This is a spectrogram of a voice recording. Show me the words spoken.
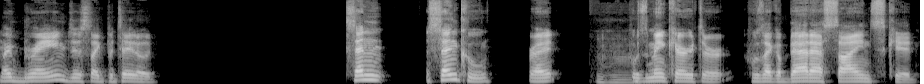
My brain just like potatoed. Sen senku right Mhm. who's the main character, who's like a badass science kid,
